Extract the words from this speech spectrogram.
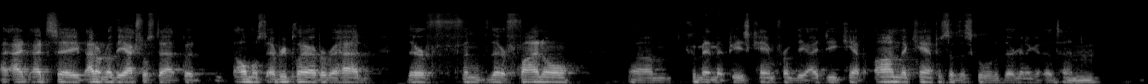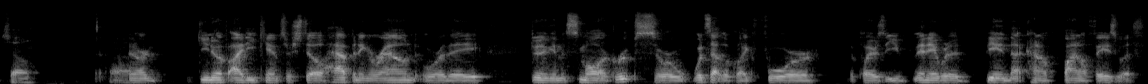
I, I'd, I'd say I don't know the actual stat, but almost every player I've ever had, their fin- their final um, commitment piece came from the ID camp on the campus of the school that they're going to attend. Mhm. So, And are do you know if ID camps are still happening around, or are they doing them in smaller groups, or what's that look like for the players that you've been able to be in that kind of final phase with?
